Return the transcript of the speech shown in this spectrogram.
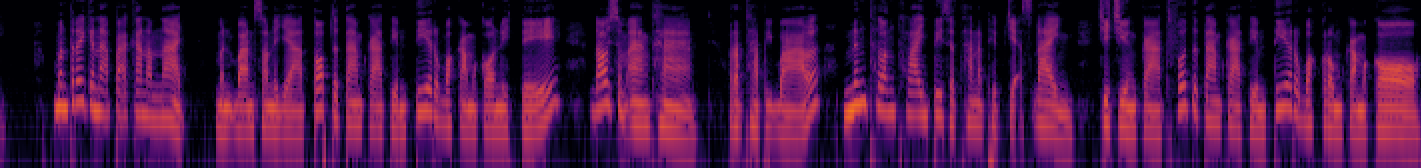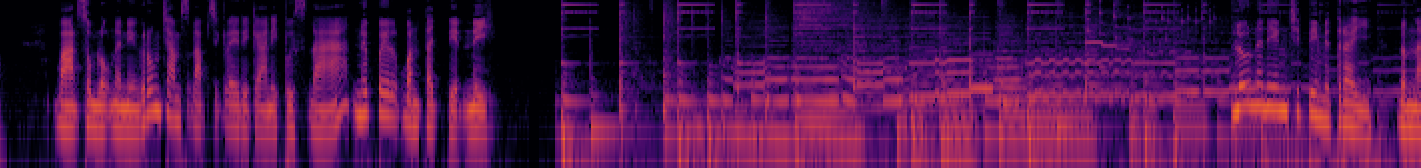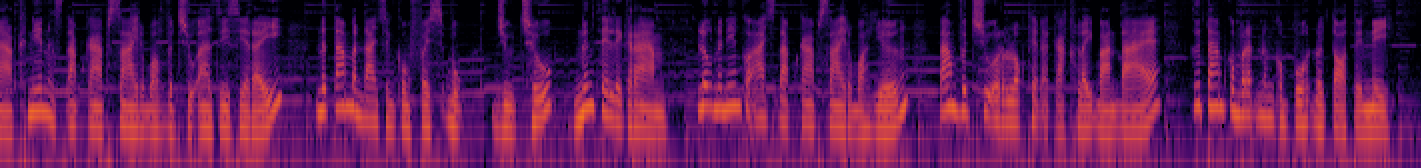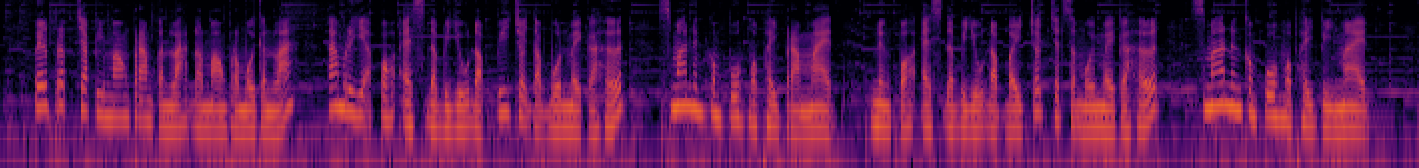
មន្ត្រីគណៈបកកណ្ដាលអំណាចមិនបានសន្យាតបទៅតាមការទៀមទារបស់កម្មករនេះទេ ដោយសំអាងថារដ្ឋាភិបាលនឹងថ្លឹងថ្លែងពីស្ថានភាពជាក់ស្ដែង ជាជាងការធ្វើទៅតាមការទៀមទារបស់ក្រុមកម្មករបាទសំលោកនៅនាងរងចាំស្ដាប់សេចក្តីរាយការណ៍នេះពឹស្ដានៅពេលបន្តិចទៀតនេះ។ លោកអ្នកនាងជាទីមេត្រីដំណើរគ្នានឹងស្ដាប់ការផ្សាយរបស់ Vuthu Azizi Serai នៅតាមបណ្ដាញសង្គម Facebook YouTube និង Telegram លោកអ្នកនាងក៏អាចស្ដាប់ការផ្សាយរបស់យើង តាម Vuthu រលកធាតុអាកាសខ្លីបានដែរគឺតាមកម្រិតនិងកម្ពស់ដូចតទៅនេះពេលព្រឹកចាប់ពីម៉ោង5កន្លះដល់ម៉ោង6កន្លះតាមរយៈប៉ុស SW 12.14 MHz ស្មើនឹងកម្ពស់ 25m និងប៉ុស SW 13.71 MHz ស្មើនឹងកម្ពស់ 22m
